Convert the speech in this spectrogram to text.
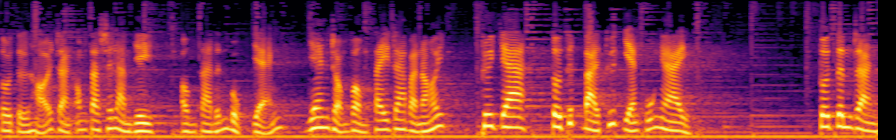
Tôi tự hỏi rằng ông ta sẽ làm gì? Ông ta đến bục giảng, dang rộng vòng tay ra và nói: "Thưa cha, tôi thích bài thuyết giảng của ngài. Tôi tin rằng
